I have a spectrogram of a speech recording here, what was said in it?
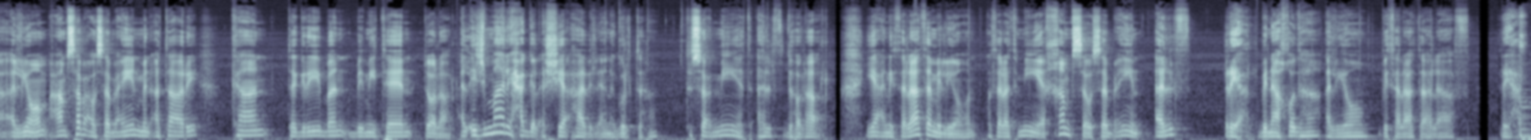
اليوم عام 77 من أتاري كان تقريبا ب 200 دولار. الإجمالي حق الأشياء هذه اللي أنا قلتها 900 ألف دولار. يعني 3 مليون و375 ألف ريال. بناخذها اليوم ب 3000 ريال.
